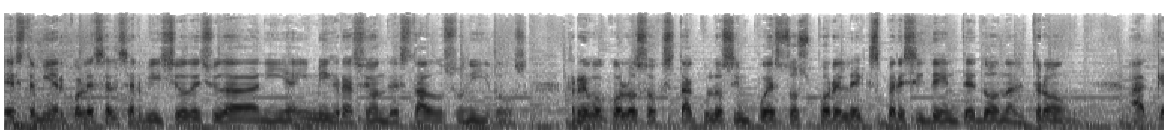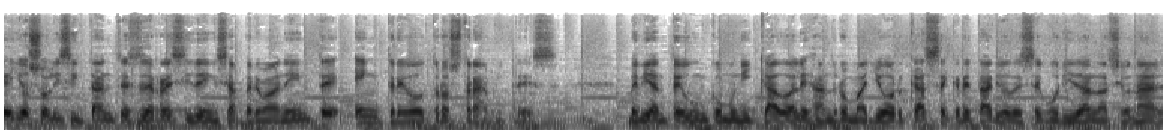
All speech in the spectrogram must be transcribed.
Este miércoles el Servicio de Ciudadanía e Inmigración de Estados Unidos revocó los obstáculos impuestos por el expresidente Donald Trump a aquellos solicitantes de residencia permanente, entre otros trámites. Mediante un comunicado, Alejandro Mayorkas, secretario de Seguridad Nacional,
